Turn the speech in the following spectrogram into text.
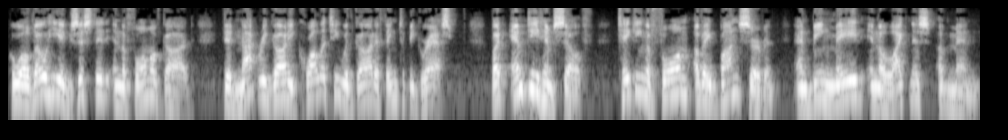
who, although he existed in the form of God, did not regard equality with God a thing to be grasped, but emptied himself, taking the form of a bondservant and being made in the likeness of men,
